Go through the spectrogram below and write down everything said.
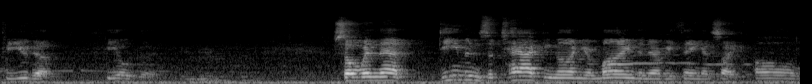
for you to feel good. So when that demon's attacking on your mind and everything, it's like, oh,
